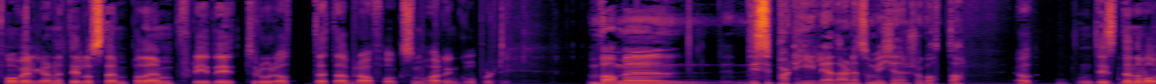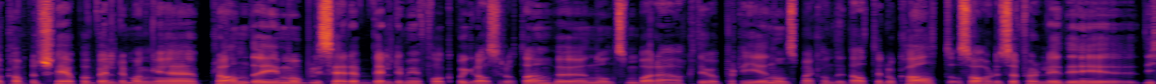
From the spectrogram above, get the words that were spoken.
få velgerne til å stemme på dem fordi de tror at dette er bra folk som har en god politikk. Hva med disse partilederne som vi kjenner så godt, da? Ja, Denne valgkampen skjer på veldig mange plan. Det mobiliserer veldig mye folk på grasrota. Eh, noen som bare er aktive i partiet, noen som er kandidater lokalt. Og så har du selvfølgelig de, de,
